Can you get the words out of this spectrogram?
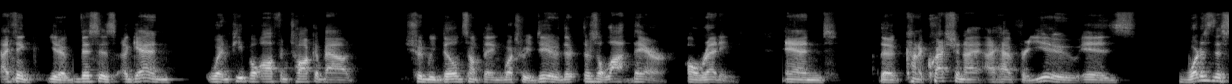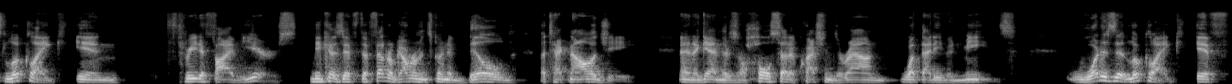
I think, you know, this is again, when people often talk about should we build something, what should we do? There, there's a lot there already. And the kind of question I, I have for you is what does this look like in three to five years? Because if the federal government's going to build a technology, and again, there's a whole set of questions around what that even means. What does it look like if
